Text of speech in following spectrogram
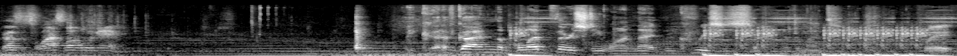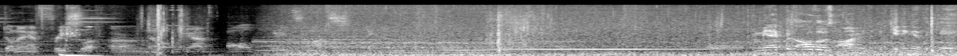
Because it's the last level of the game. We could have gotten the bloodthirsty one that increases. Never mind. Wait, don't I have free slot? Oh um, No, no. we have all wait slots. I mean, I put all those on at the beginning of the game.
